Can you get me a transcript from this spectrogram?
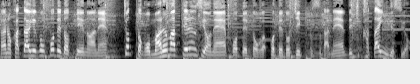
あの、片揚げ粉ポテトっていうのはね、ちょっとこう丸まってるんすよね。ポテトが、ポテトチップスがね。で、硬いんですよ。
